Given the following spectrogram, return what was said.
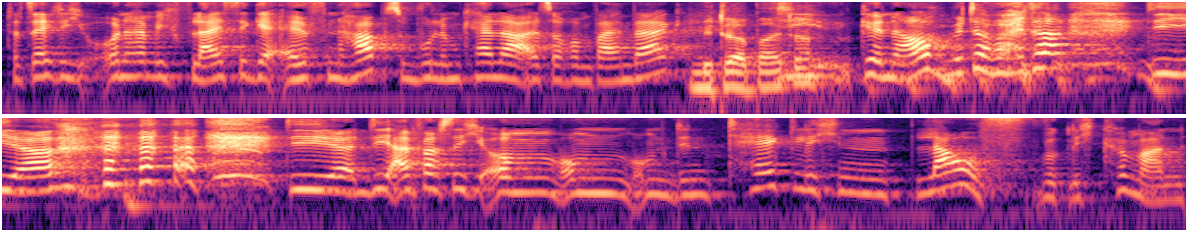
tatsächlich unheimlich fleißige Elfen habe, sowohl im Keller als auch im Weinberg. Mitarbeiter? Die, genau, Mitarbeiter, die, äh, die, die einfach sich um, um, um den täglichen Lauf wirklich kümmern.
